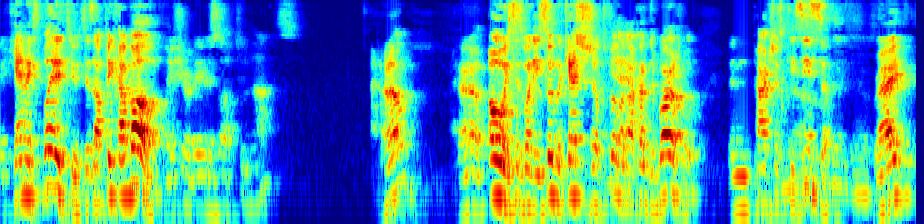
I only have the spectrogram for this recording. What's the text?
I can't explain it to you. It says Al Kabbalah. Make sure Rabbeinu saw two knots. I don't know. I don't know. Oh, he says when he saw the Kesher Shel Tefillin, Yeah. HaKadosh Baruch Hu, in Parshas Kisisa, right?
